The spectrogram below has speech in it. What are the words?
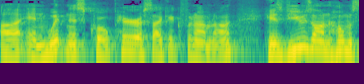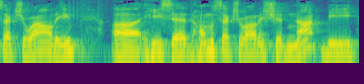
uh, and witnessed, quote, parapsychic phenomena. His views on homosexuality uh, he said homosexuality should not be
